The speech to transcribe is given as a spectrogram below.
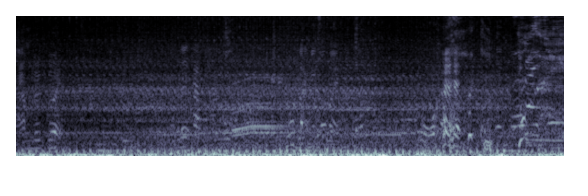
น้ำลึกด้วยกุ้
